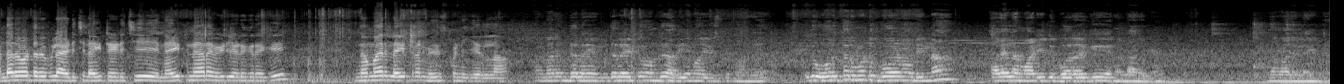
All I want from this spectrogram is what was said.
அண்டர் வாட்டருக்குள்ளே அடித்து லைட் அடித்து நைட் நேரம் வீடியோ எடுக்கிறதுக்கு இந்த மாதிரி லைட் நம்ம யூஸ் பண்ணிக்கிடலாம். அது மாதிரி இந்த லைட் இந்த லைட்டும் வந்து அதிகமாக யூஸ் பண்ணுவாங்க. இது ஒருத்தர் மட்டும் போகணும் அப்படின்னா தலையில் மாட்டிட்டு போகிறதுக்கு நல்லா இருக்கும். இந்த மாதிரி லைட்டு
